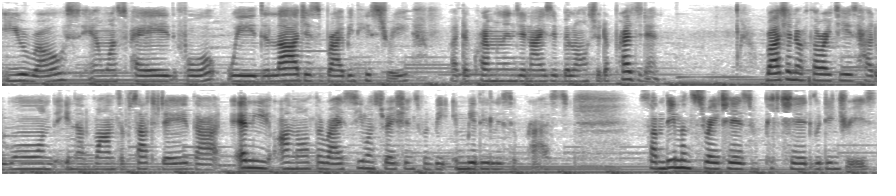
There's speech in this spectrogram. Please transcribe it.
euros and was paid for with the largest bribe in history, but the Kremlin denies it belongs to the president. Russian authorities had warned in advance of Saturday that any unauthorized demonstrations would be immediately suppressed. Some demonstrators were pictured with injuries,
